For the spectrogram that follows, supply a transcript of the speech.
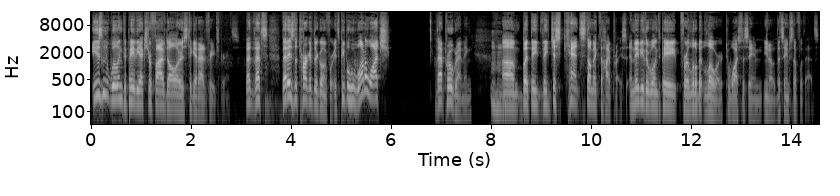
isn't willing to pay the extra five dollars to get ad free experience? That that's that is the target they're going for. It's people who want to watch that programming, Mhm. um, but they they just can't stomach the high price, and maybe they're willing to pay for a little bit lower to watch the same you know the same stuff with ads.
